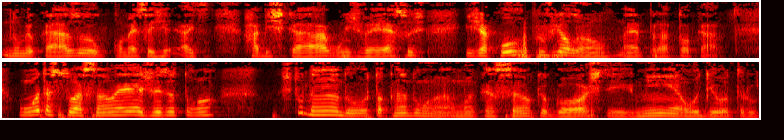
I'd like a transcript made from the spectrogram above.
no meu caso, eu começo a rabiscar alguns versos e já corro para o violão, né, para tocar. Uma outra situação é, às vezes eu estou estudando ou tocando uma, uma canção que eu goste, minha ou de outro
